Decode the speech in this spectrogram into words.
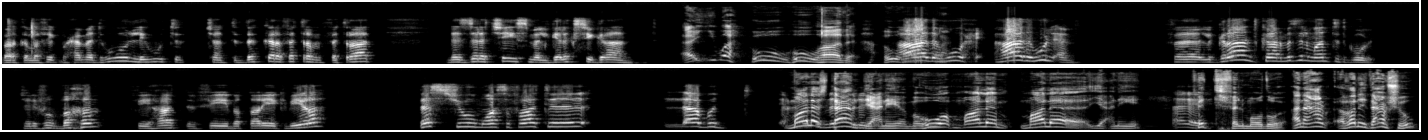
بارك الله فيك أبو حمد هو اللي هو كان تتذكره فترة من فترات نزلت شيء اسمه ال Galaxy Grand. أيوه هو هو هذا هو هذا هو ح... هذا هو ال M. فال Grand كان مثل ما أنت تقول تليفون ضخم في هات في بطارية كبيرة بس شو مواصفاته؟ لابد ما له stand لل- يعني هو ما له ما له يعني إيه. فت في الموضوع. أنا عارف أظني تعرف شو؟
